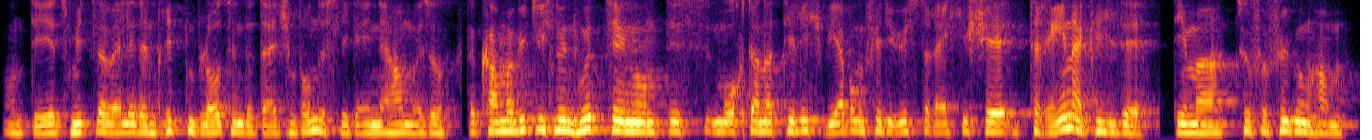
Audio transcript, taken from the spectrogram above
und die jetzt mittlerweile den dritten Platz in der deutschen Bundesliga inne haben. Also da kann man wirklich nur in Hut ziehen und das macht dann natürlich Werbung für die österreichische Trainergilde, die wir zur Verfügung haben.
